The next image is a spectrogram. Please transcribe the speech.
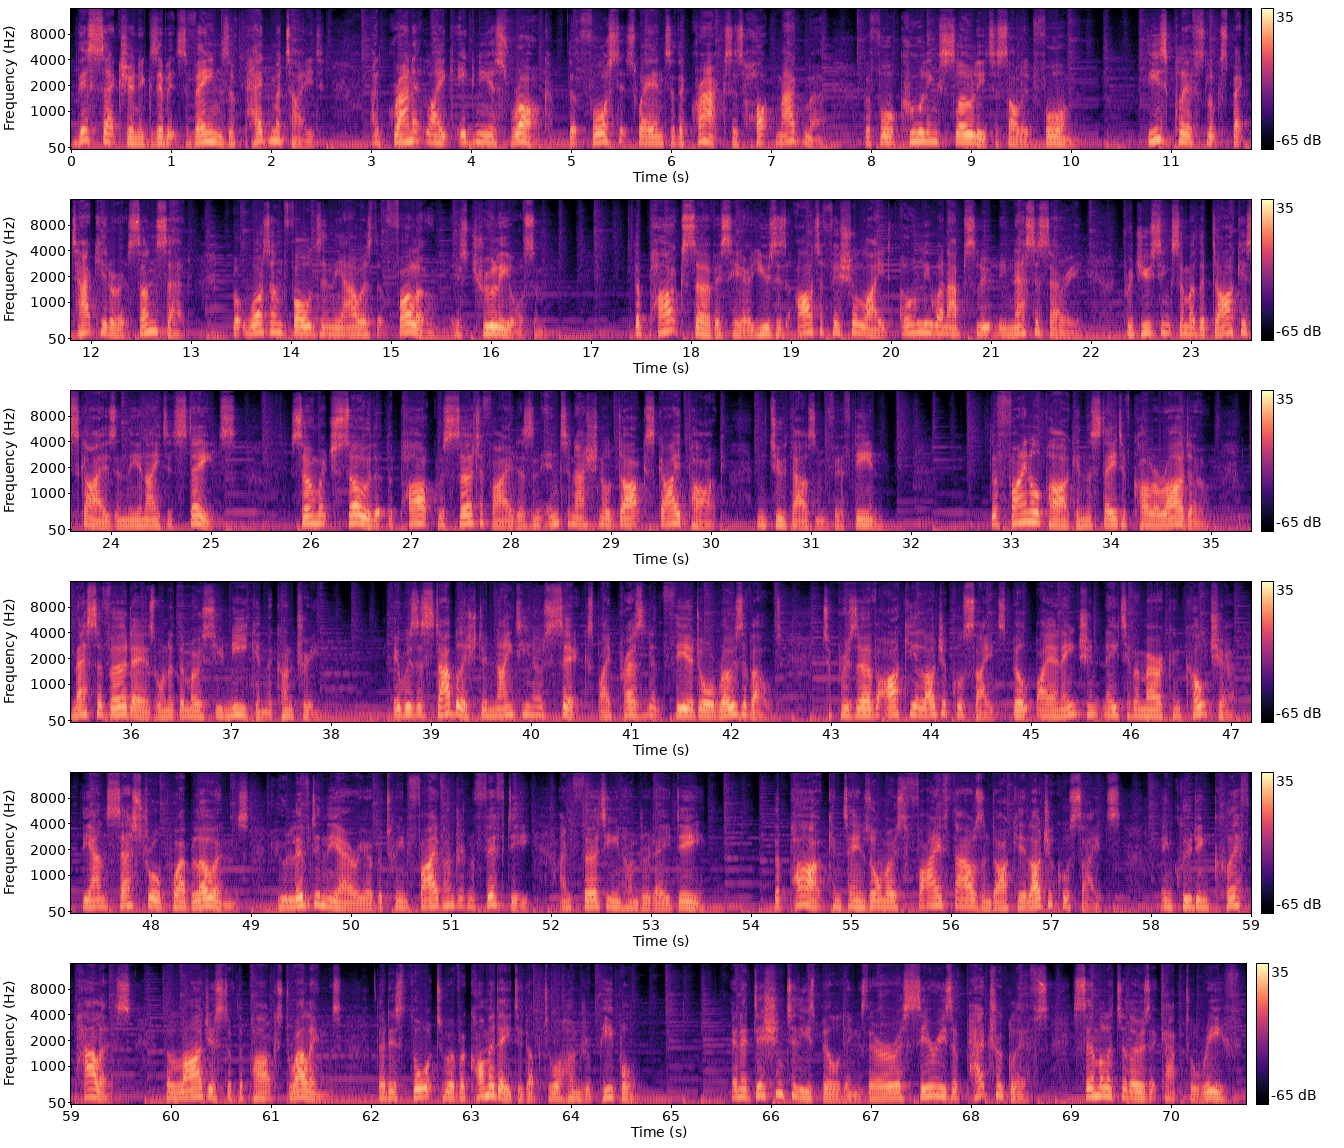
This section exhibits veins of pegmatite, a granite-like igneous rock that forced its way into the cracks as hot magma before cooling slowly to solid form. These cliffs look spectacular at sunset, but what unfolds in the hours that follow is truly awesome. The Park Service here uses artificial light only when absolutely necessary, producing some of the darkest skies in the United States, so much so that the park was certified as an International Dark Sky Park in 2015. The final park in the state of Colorado, Mesa Verde is one of the most unique in the country. It was established in 1906 by President Theodore Roosevelt to preserve archaeological sites built by an ancient Native American culture, the ancestral Puebloans, who lived in the area between 550 and 1300 AD. The park contains almost 5,000 archaeological sites, including Cliff Palace, the largest of the park's dwellings, that is thought to have accommodated up to 100 people. In addition to these buildings, there are a series of petroglyphs similar to those at Capitol Reef.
